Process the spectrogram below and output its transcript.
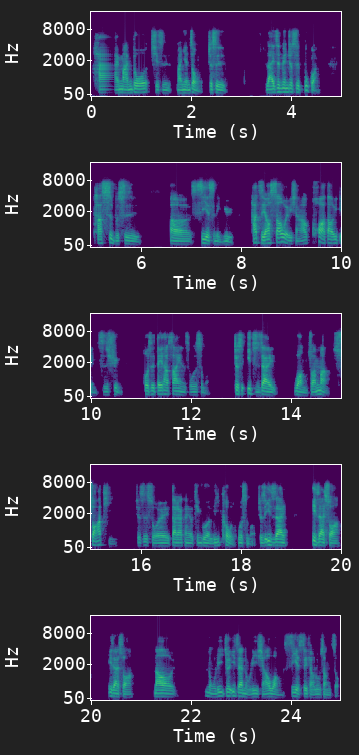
还还蛮多，其实蛮严重的。就是来这边，就是不管他是不是呃 CS 领域，他只要稍微想要跨到一点资讯，或是 data science 或是什么，就是一直在往转码刷题，就是所谓大家可能有听过 l e c o d e 或什么，就是一直在一直在刷，一直在刷。然后努力就一直在努力，想要往 CS 这条路上走。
